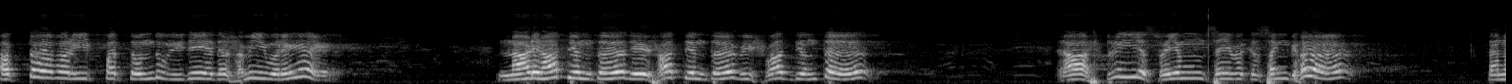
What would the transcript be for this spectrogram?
ಅಕ್ಟೋಬರ್ ಇಪ್ಪತ್ತೊಂದು ವಿಜಯದಶಮಿವರೆಗೆ ನಾಡಿನಾದ್ಯಂತ, ದೇಶಾದ್ಯಂತ, ವಿಶ್ವಾದ್ಯಂತ ರಾಷ್ಟ್ರೀಯ ಸ್ವಯಂ ಸೇವಕ ಸಂಘ ತನ್ನ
